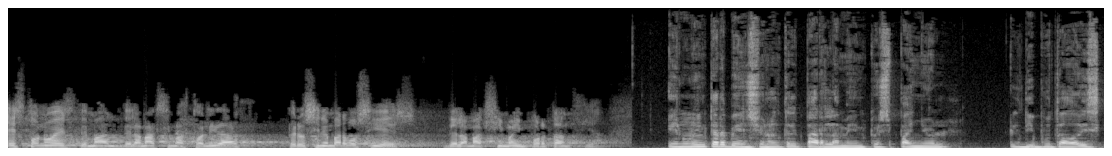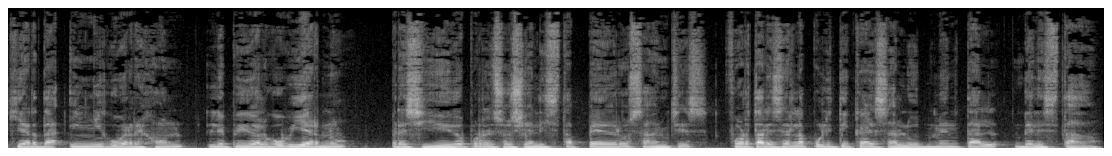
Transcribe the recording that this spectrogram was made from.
Esto no es de, mal, de la máxima actualidad, pero sin embargo sí es de la máxima importancia. En una intervención ante el Parlamento español, el diputado de izquierda Íñigo Berrejón le pidió al gobierno presidido por el socialista Pedro Sánchez, fortalecer la política de salud mental del Estado.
